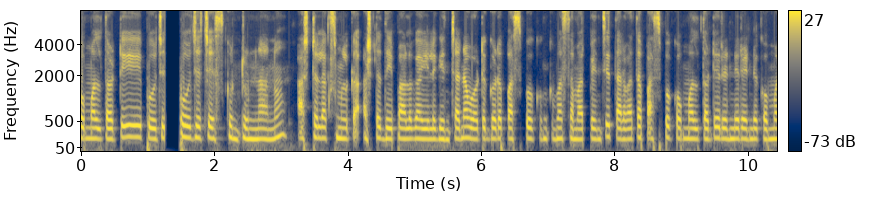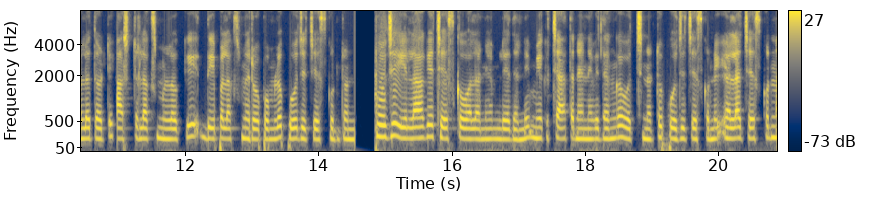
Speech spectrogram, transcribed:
కొమ్మలతోటి పూజ పూజ చేసుకుంటున్నాను. అష్టలక్ష్ములకు అష్టదీపాలుగా వెలిగించాను. వాటికి కూడా పసుపు కుంకుమ సమర్పించి తర్వాత పసుపు కొమ్మలతోటి రెండు రెండు కొమ్మలతోటి అష్టలక్ష్ములకి దీపలక్ష్మి రూపంలో పూజ చేసుకుంటున్నాను. పూజ ఇలాగే చేసుకోవాలని ఏం లేదండి. మీకు చేతనైన విధంగా వచ్చినట్టు పూజ చేసుకోండి. ఎలా చేసుకున్న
